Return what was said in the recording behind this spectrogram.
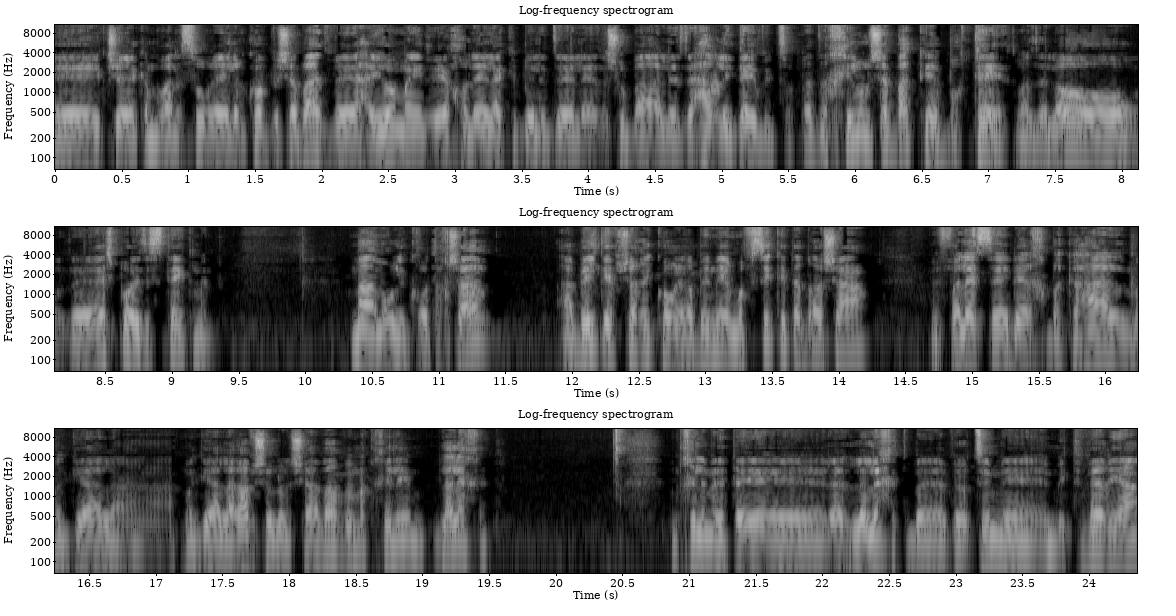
אה, כשכמובן אסור אה, לרכוב בשבת, והיום הייתי יכול להקביל את זה לאיזשהו בעל, איזה הרלי דיווידסון. זה חילול שבת אה, בוטה, זאת אומרת, זה לא... זה, יש פה איזה statement. מה אמור לקרות עכשיו? הבלתי אפשרי קורה, רבי מאיר מפסיק את הדרשה, מפלס דרך בקהל, מגיע, ל, מגיע לרב שלו לשעבר, ומתחילים ללכת. מתחילים ללכת ויוצאים מטבריה,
